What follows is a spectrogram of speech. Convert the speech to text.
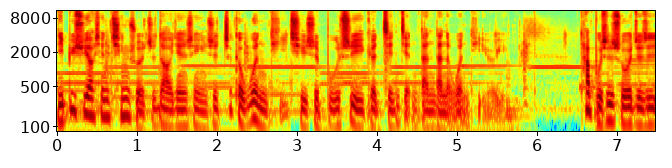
你必须要先清楚的知道一件事情：是这个问题其实不是一个简简单单的问题而已。他不是说就是，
